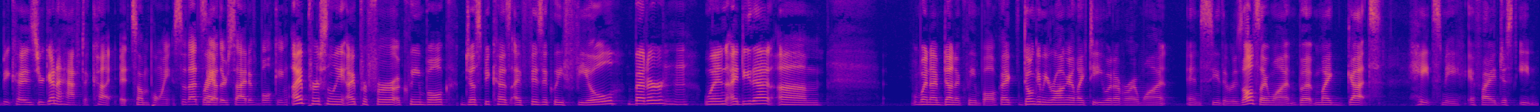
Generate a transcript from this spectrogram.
because you're gonna have to cut at some point. So that's Right. the other side of bulking. I personally I prefer a clean bulk just because I physically feel better Mm-hmm. when I do that. Um, when I've done a clean bulk, like don't get me wrong, I like to eat whatever I want and see the results I want, but my gut hates me if I just eat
